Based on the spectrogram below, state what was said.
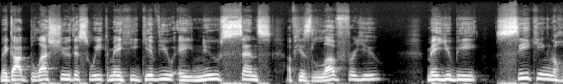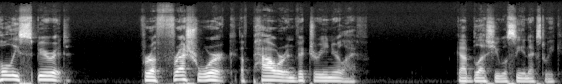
May God bless you this week. May He give you a new sense of His love for you. May you be seeking the Holy Spirit for a fresh work of power and victory in your life. God bless you. We'll see you next week.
